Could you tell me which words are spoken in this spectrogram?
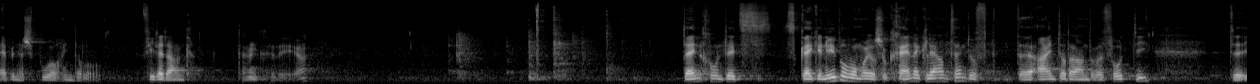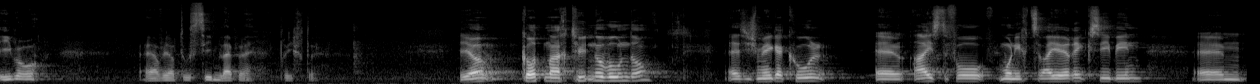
eben eine Spur hinterlassen. Vielen Dank. Danke dir. Dann kommt jetzt das Gegenüber, das wir ja schon kennengelernt haben, auf der ein oder anderen Foto. Der Ivo, er wird aus seinem Leben berichten. Ja, Gott macht heute noch Wunder. Es ist mega cool. Äh, eines davon, als ich zweijährig war, ähm,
